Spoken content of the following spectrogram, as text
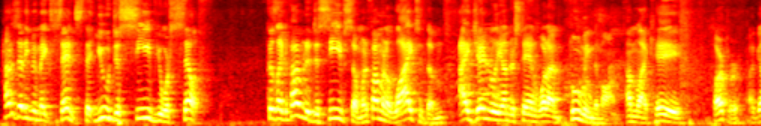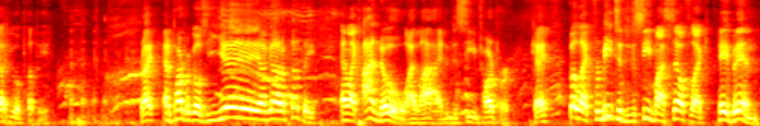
How does that even make sense that you deceive yourself? Because like if I'm going to deceive someone, if I'm going to lie to them, I generally understand what I'm fooling them on. I'm like, hey, Harper, I got you a puppy, right? And Harper goes, yay, I got a puppy, and like I know I lied and deceived Harper. Okay, but like for me to deceive myself, like, hey Ben,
